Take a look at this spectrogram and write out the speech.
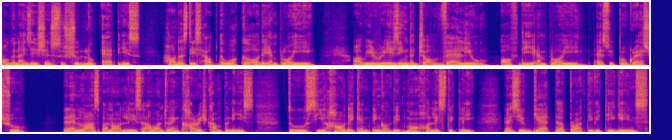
organizations should look at is how does this help the worker or the employee? Are we raising the job value of the employee as we progress through? And then last but not least, I want to encourage companies to see how they can think of it more holistically. As you get the productivity gains,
